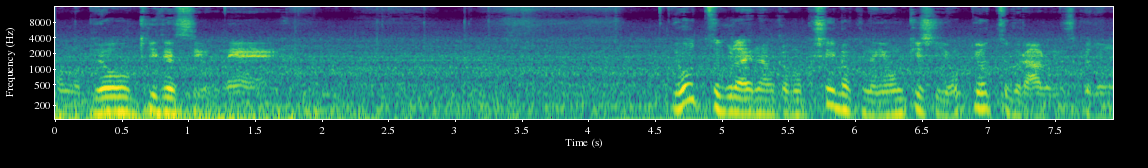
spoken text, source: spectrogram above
その病気ですよね。4つぐらいなんか黙示録の4騎士 4, 4つぐらいあるんですけどだか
